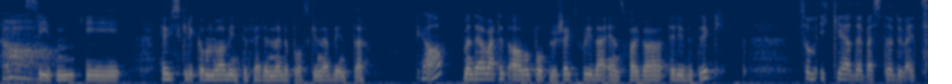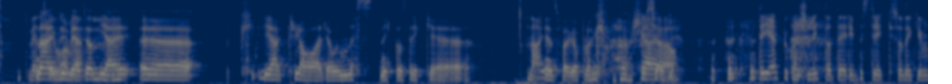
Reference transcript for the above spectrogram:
siden i Jeg husker ikke om det var vinterferien eller påsken jeg begynte. Ja. Men det har vært et av og på-prosjekt fordi det er ensfarga ribbestrikk. Som ikke er det beste du vet. vet Nei, du vet jo at Mm. jeg k- Jeg klarer jo nesten ikke å strikke Nei. ensfarga plagg, for det er så Ja, ja, ja. kjedelig. Det hjelper kanskje litt at det er ribbestrikk, så det ikke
